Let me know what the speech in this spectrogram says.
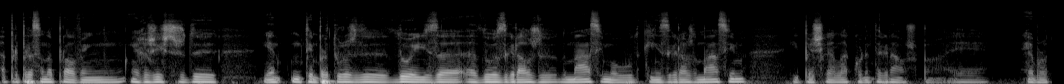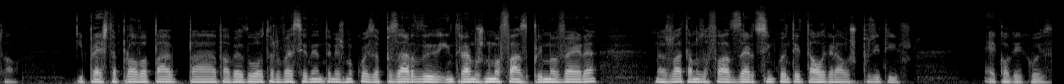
a preparação da prova em, em registros de em, em temperaturas de 2 a, a 12 graus de, de máxima ou de 15 graus de máxima e depois chegar lá a 40 graus. É, é brutal. E para esta prova, para, para, para a Badwater, vai ser dentro da mesma coisa, apesar de entrarmos numa fase primavera, mas lá estamos a falar de 0 de 50 e tal graus positivos. É qualquer coisa.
